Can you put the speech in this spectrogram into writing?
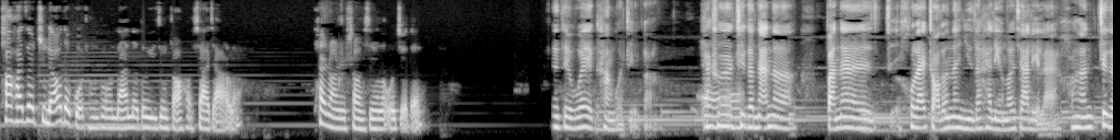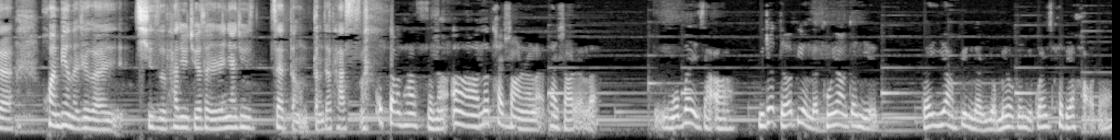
她还在治疗的过程中，男的都已经找好下家了，太让人伤心了，我觉得。对对，我也看过这个，他说这个男的。把那后来找的那女的还领到家里来，好像这个患病的这个妻子，他就觉得人家就在等等着他死，等他死呢啊，那太伤人了，太伤人了。我问一下啊，你这得病的，同样跟你得一样病的，有没有跟你关系特别好的？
